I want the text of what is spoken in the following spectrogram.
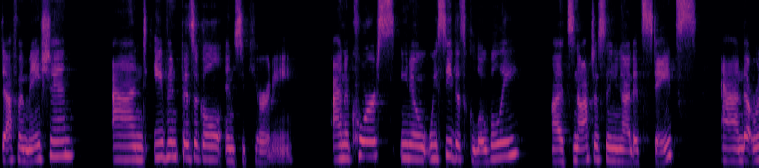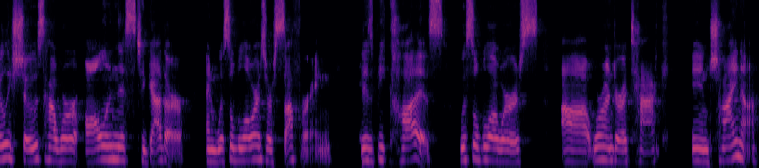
defamation, and even physical insecurity. And of course, you know, we see this globally. Uh, it's not just in the United States. And that really shows how we're all in this together and whistleblowers are suffering. It is because whistleblowers uh, were under attack in China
